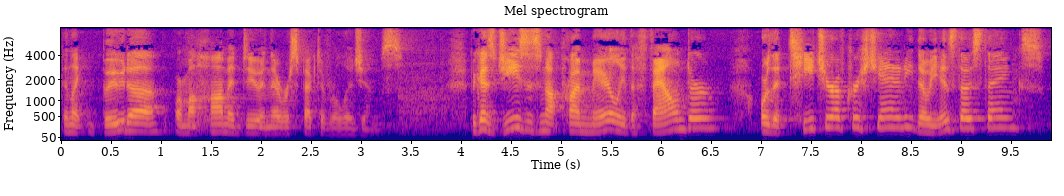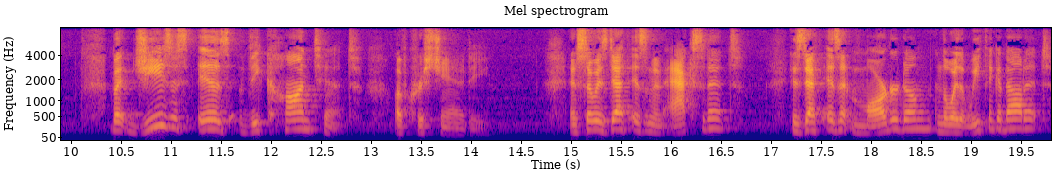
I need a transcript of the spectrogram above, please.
than like Buddha or Muhammad do in their respective religions. Because Jesus is not primarily the founder or the teacher of Christianity, though he is those things. But Jesus is the content of Christianity. And so his death isn't an accident. His death isn't martyrdom in the way that we think about it.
